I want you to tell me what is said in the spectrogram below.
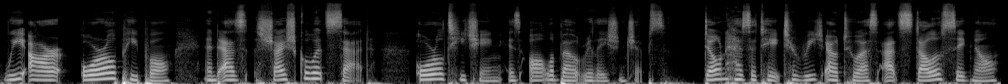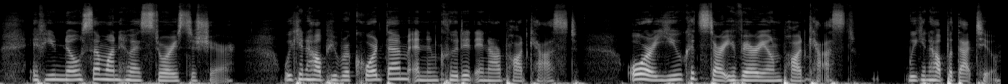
We are oral people, and as Shishkowitz said, oral teaching is all about relationships. Don't hesitate to reach out to us at Stalo Signal if you know someone who has stories to share. We can help you record them and include it in our podcast. Or you could start your very own podcast. We can help with that too.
